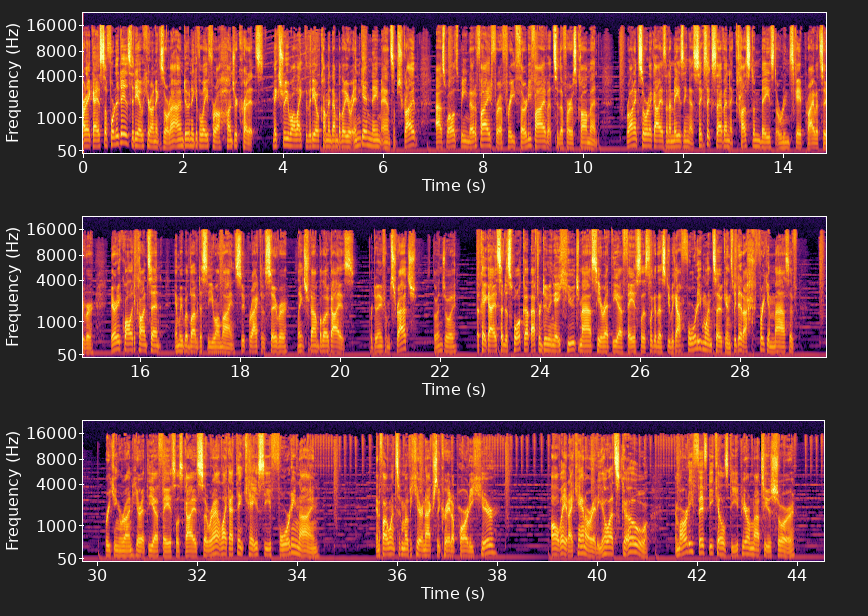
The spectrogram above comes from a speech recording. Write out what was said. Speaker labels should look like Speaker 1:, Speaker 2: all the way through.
Speaker 1: Alright guys, so for today's video here on Exora, I'm doing a giveaway for 100 credits. Make sure you all like the video, comment down below your in-game name, and subscribe, as well as being notified for a free 35 to the first comment. We're on Exora guys, an amazing 667 custom-based RuneScape private server. Very quality content, and we would love to see you online. Super active server, links are down below guys. We're doing from scratch, so enjoy. Okay guys, so just woke up after doing a huge mass here at the uh, Faceless. Look at this dude, we got 41 tokens. We did a freaking massive freaking run here at the uh, Faceless, guys. So we're at, like, I think KC 49. And if I went to come over here and actually create a party here... Oh, wait, I can already. Yo, let's go! I'm already 50 kills deep here, I'm not too sure.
